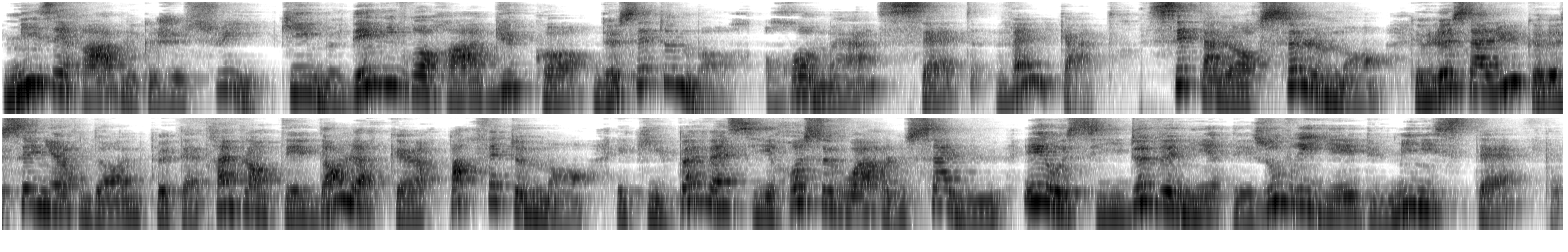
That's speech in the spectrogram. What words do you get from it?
Misérable que je suis, qui me délivrera du corps de cette mort. Romains 7, 24. C'est alors seulement que le salut que le Seigneur donne peut être implanté dans leur cœur parfaitement et qu'ils peuvent ainsi recevoir le salut et aussi devenir des ouvriers du ministère pour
